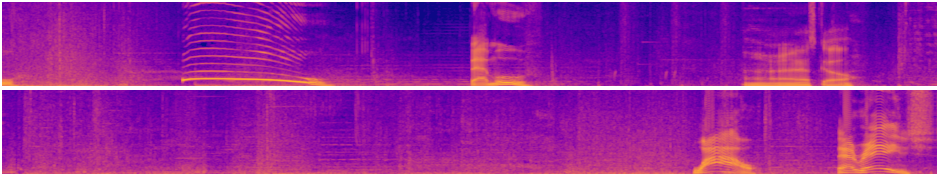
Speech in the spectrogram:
Ooh. Woo! That move. Alright, let's go. Wow! That range!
